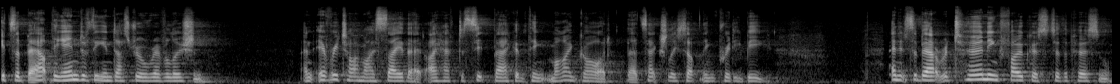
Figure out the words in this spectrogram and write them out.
It's about the end of the Industrial Revolution. And every time I say that, I have to sit back and think, my God, that's actually something pretty big. And it's about returning focus to the personal.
